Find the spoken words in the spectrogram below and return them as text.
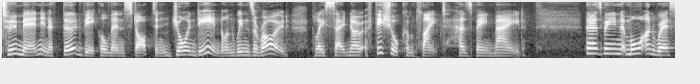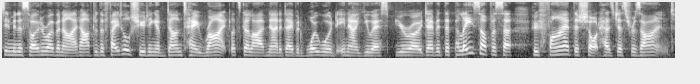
Two men in a third vehicle then stopped and joined in on Windsor Road. Police say no official complaint has been made. There has been more unrest in Minnesota overnight after the fatal shooting of Daunte Wright. Let's go live now to David Woiwod in our US bureau. David, the police officer who fired the shot has just resigned.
